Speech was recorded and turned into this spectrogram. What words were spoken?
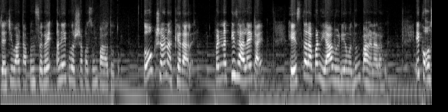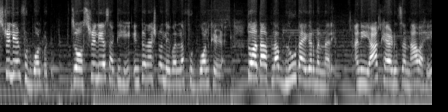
ज्याची वाट आपण सगळे अनेक वर्षापासून पाहत होतो. तो क्षण अखेर आलाय. पण नक्की झालाय काय? हेच तर आपण या व्हिडिओमधून पाहणार आहोत. एक ऑस्ट्रेलियन फुटबॉलपटू जो ऑस्ट्रेलियासाठीही इंटरनॅशनल लेवलला फुटबॉल खेळलाय. तो आता आपला ब्लू टायगर बनणार आहे. आणि या खेळाडूचं नाव आहे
